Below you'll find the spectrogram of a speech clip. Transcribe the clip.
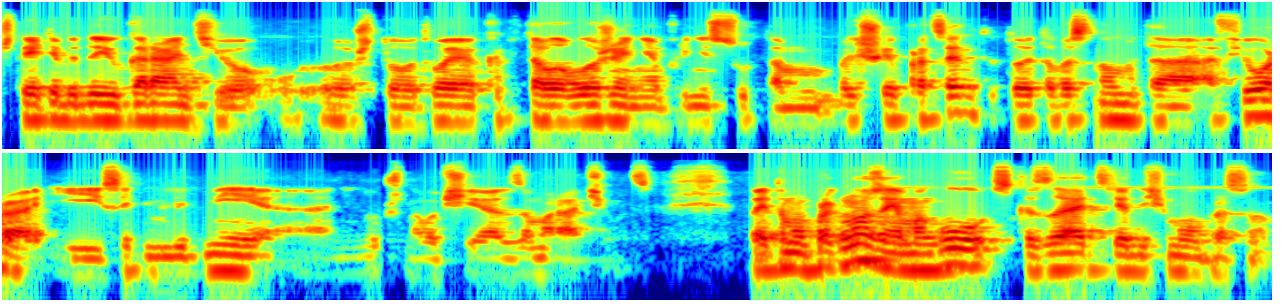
что я тебе даю гарантию, э, что твое капиталовложение принесут там большие проценты, то это в основном это афера, и с этими людьми э, не нужно вообще заморачиваться. Поэтому прогнозы я могу сказать следующим образом.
